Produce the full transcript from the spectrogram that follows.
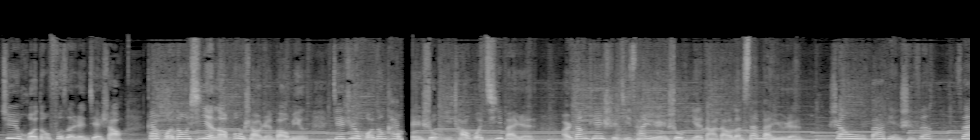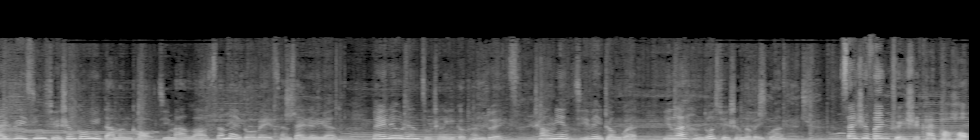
据活动负责人介绍，该活动吸引了不少人报名，截至活动开人数已超过七百人，而当天实际参与人数也达到了三百余人。上午八点十分，在瑞星学生公寓大门口挤满了三百多位参赛人员，每六人组成一个团队，场面极为壮观，引来很多学生的围观。三十分准时开跑后，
